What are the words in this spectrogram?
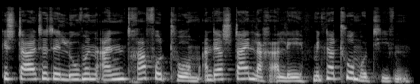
gestaltete Luven einen Trafoturm an der Steinlachallee mit Naturmotiven.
